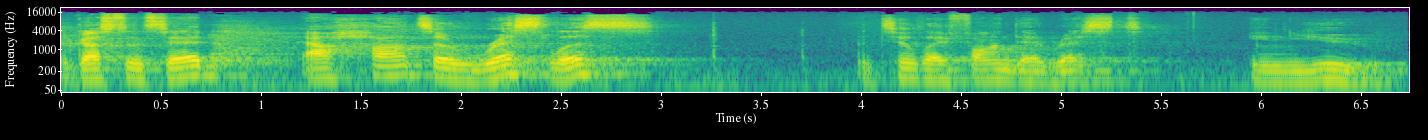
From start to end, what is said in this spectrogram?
Augustine said, Our hearts are restless until they find their rest in you.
